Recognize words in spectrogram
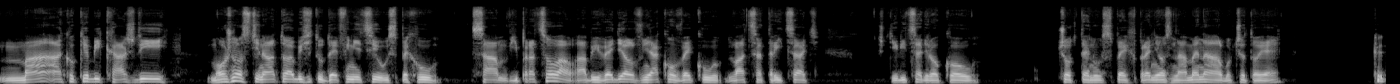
má ako keby každý možnosti na to, aby si tú definíciu úspechu sám vypracoval, aby vedel v nejakom veku 20-30 40 rokov, čo ten úspech pre ňo znamená, alebo čo to je? Keď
